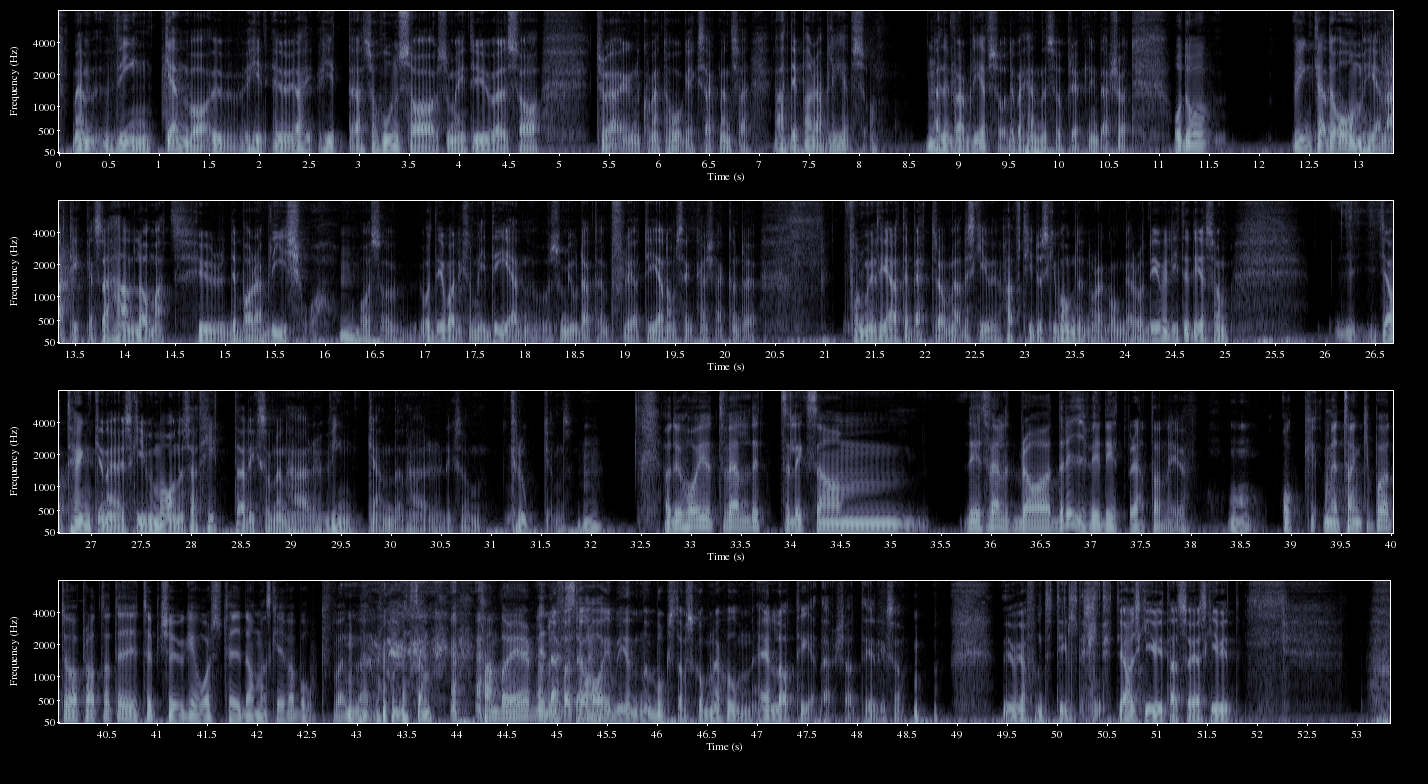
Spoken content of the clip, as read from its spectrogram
Men vinkeln var... Jag hittade, alltså hon sa, som jag intervjuade, sa... Tror jag, nu kommer jag inte ihåg exakt. Men så här, ah, det bara blev så. Mm. Ja, det bara blev så. Det var hennes upprepning där. Så och då vinklade om hela artikeln så det handlade om att hur det bara blir så. Mm. Och, så och det var liksom idén som gjorde att den flöt igenom. Sen kanske jag kunde formulerat det bättre om jag hade skrivit, haft tid att skriva om det några gånger. Och det är väl lite det som jag tänker när jag skriver manus. Att hitta liksom den här vinkeln, den här liksom kroken. Mm. Ja, du har ju ett väldigt, liksom, det är ett väldigt bra driv i ditt berättande ju. Mm. Och med tanke på att du har pratat i typ 20 års tid om att skriva bok, mm. liksom, fan börjar det bli ja, dags? För att jag har ju en bokstavskombination, L och T där, så att det är liksom, det, jag får inte till det riktigt. Jag har skrivit, alltså, jag har skrivit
